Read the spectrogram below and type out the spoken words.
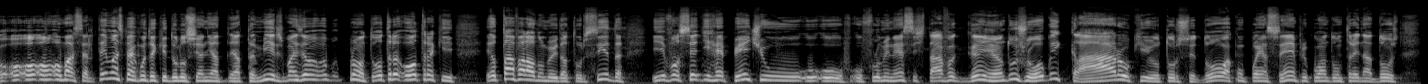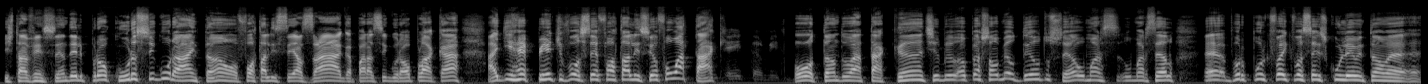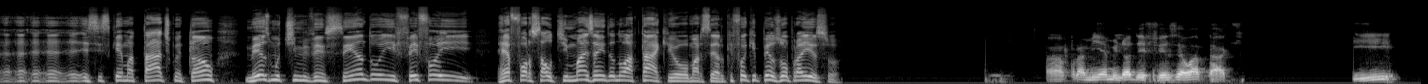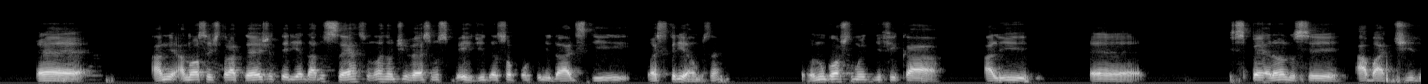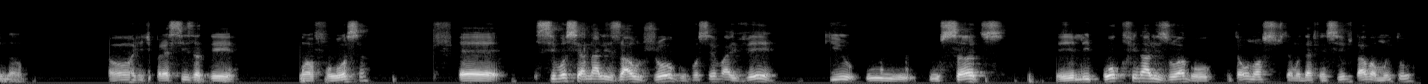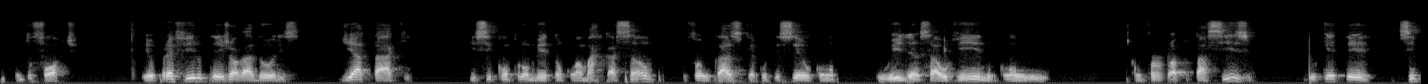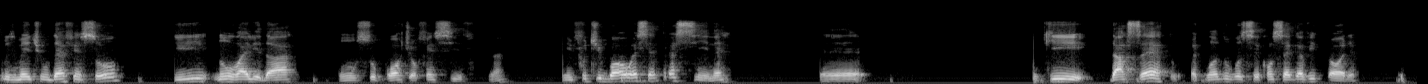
Ô, ô, ô, Marcelo, tem mais pergunta aqui do Luciano e a Tamires, mas eu. Pronto, outra, outra aqui. Eu tava lá no meio da torcida e você, de repente, o, o, o Fluminense estava ganhando o jogo, e claro que o torcedor acompanha sempre quando um treinador está vencendo, ele procura segurar, então, fortalecer a zaga para segurar o placar. Aí, de repente, você fortaleceu, foi o ataque botando o atacante. O pessoal, meu Deus do céu, o, Mar, o Marcelo, é, por, por que foi que você escolheu, então, é, é, é, esse esquema tático, então, mesmo o time vencendo, e fez foi reforçar o time mais ainda no ataque, ô Marcelo? O que foi que pesou para isso? Ah, para mim, a melhor defesa é o ataque. E é, a, a, nossa estratégia teria dado certo se nós não tivéssemos perdido as oportunidades que nós criamos, né? Eu não gosto muito de ficar ali é, esperando ser abatido, não. Então a gente precisa ter uma força. É, se você analisar o jogo, você vai ver que o, o, o, Santos ele pouco finalizou a gol. Então o nosso sistema defensivo estava muito muito forte. Eu prefiro ter jogadores de ataque que se comprometam com a marcação, que foi o caso que aconteceu com o William Salvino, com o, com o próprio Tarcísio, do que ter simplesmente um defensor e não vai lhe dar um suporte ofensivo. Né? Em futebol é sempre assim, né? É, o que dá certo é quando você consegue a vitória.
